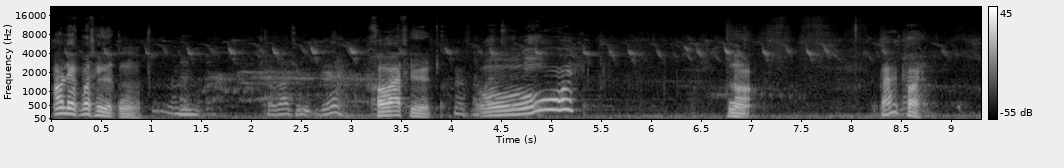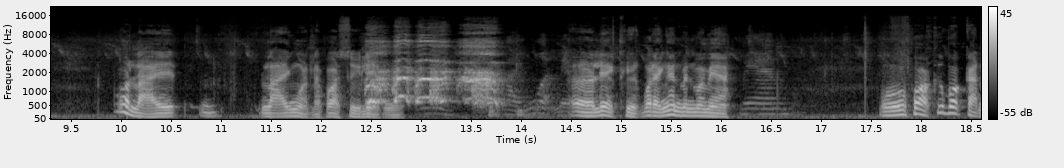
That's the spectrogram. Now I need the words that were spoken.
เอาเลขมาถือกแต่ว่าถือเด้อเขาว่าถือกโอ้ยเนาะ ป้าดพอก็หลายหลายงวดแล้วพอซื้อเลขนะหลายงวดแล้วเออเลขถือกบ่ได้เงินมันมาแม่แมนโอ้พ่อคือบ่กัน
